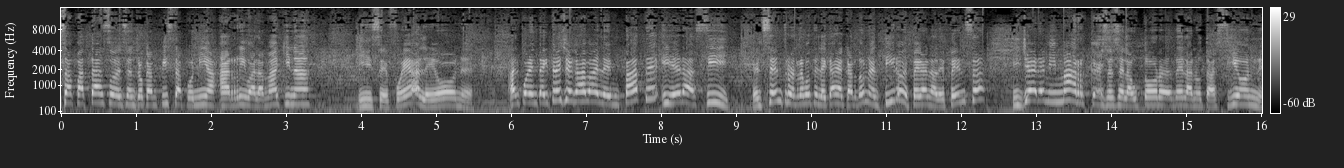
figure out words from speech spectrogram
Zapatazo del centrocampista ponía arriba la máquina y se fue a León. Al 43 llegaba el empate y era así. El centro, el rebote le cae a Cardona, el tiro le pega en la defensa y Jeremy Márquez es el autor de la anotación.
